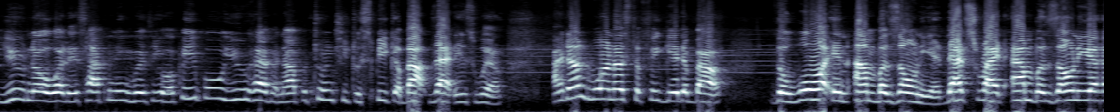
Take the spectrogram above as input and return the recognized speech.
you know what is happening with your people. You have an opportunity to speak about that as well. I don't want us to forget about the war in Ambazonia. That's right, Ambazonia,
